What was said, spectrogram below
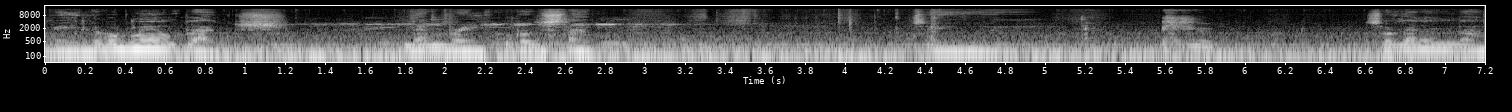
Okay lubog mo yung clutch. Then brake full stop. So yun yun. so ganun lang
